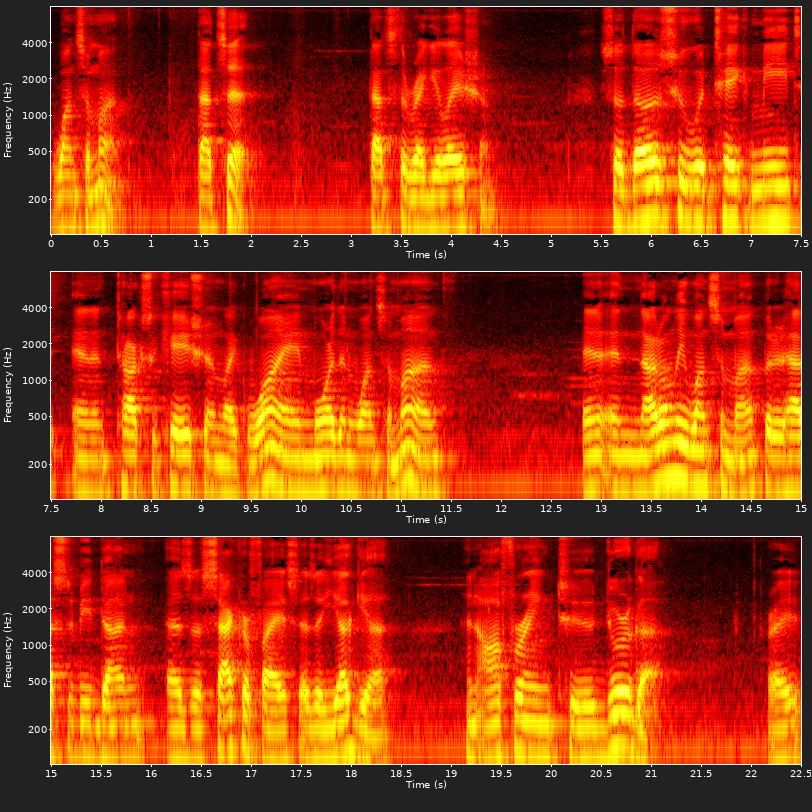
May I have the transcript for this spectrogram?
once a month. That's it. That's the regulation. So those who would take meat and intoxication like wine more than once a month, and, and not only once a month, but it has to be done as a sacrifice, as a yagya, an offering to Durga, right?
